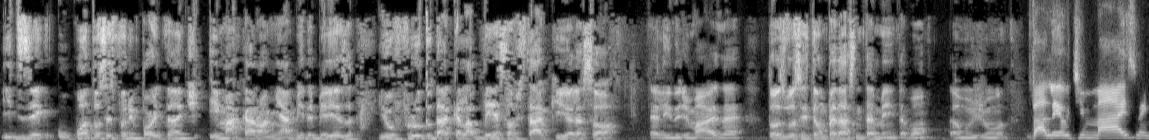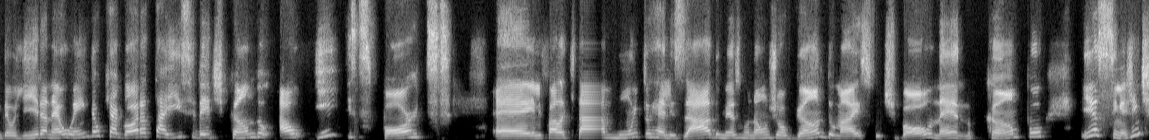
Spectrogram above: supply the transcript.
e dizer o quanto vocês foram importantes e marcaram a minha vida, beleza? E o fruto daquela bênção está aqui, olha só. É lindo demais, né? Todos vocês têm um pedacinho também, tá bom? Tamo junto. Valeu demais, Wendel Lira, né? O Wendel que agora tá aí se dedicando ao e-sports é, ele fala que está muito realizado, mesmo não jogando mais futebol, né, no campo. E assim, a gente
